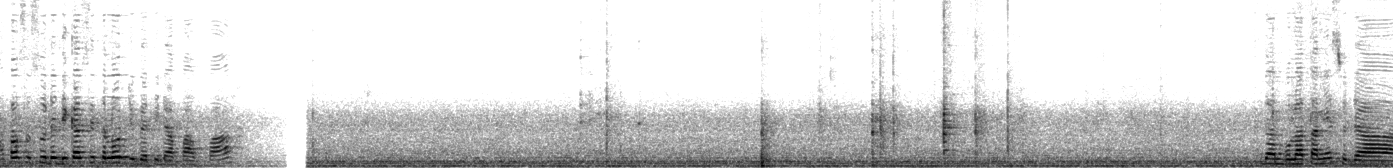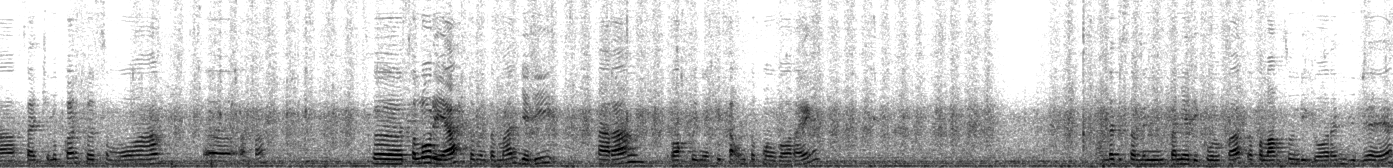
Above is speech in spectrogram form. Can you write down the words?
Atau sesudah dikasih telur juga tidak apa-apa. Dan bulatannya sudah saya celupkan ke semua uh, apa? Ke telur ya teman-teman. Jadi sekarang waktunya kita untuk menggoreng Anda bisa menyimpannya di kulkas atau langsung digoreng juga ya.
